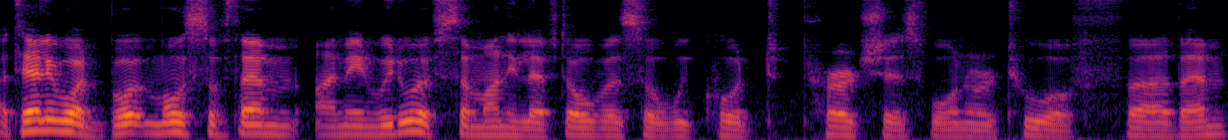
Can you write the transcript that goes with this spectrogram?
I tell you what, but most of them, I mean, we do have some money left over, so we could purchase one or two of uh, them.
